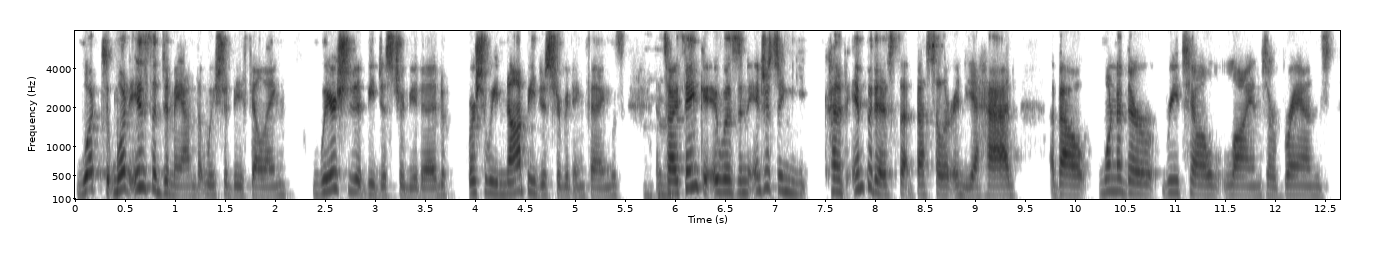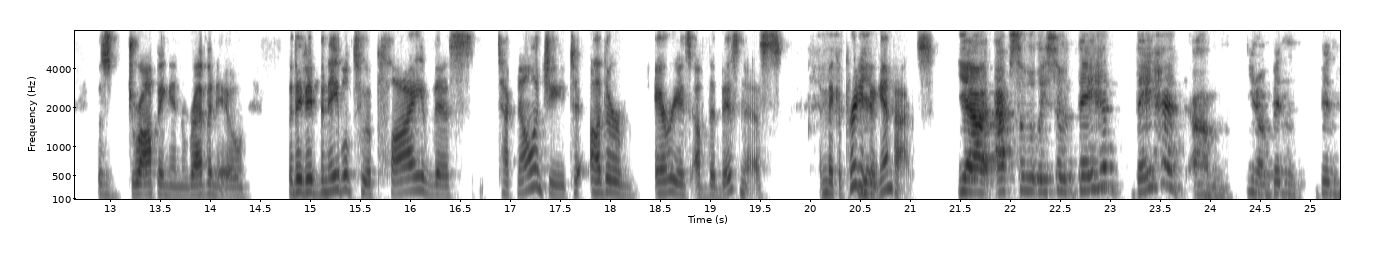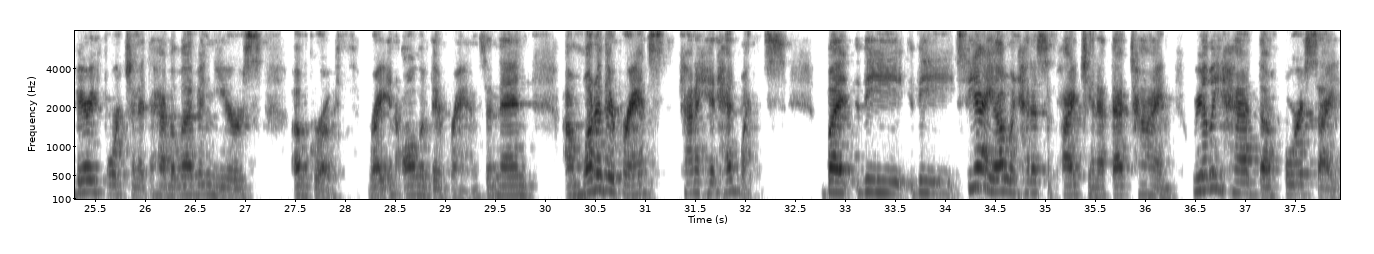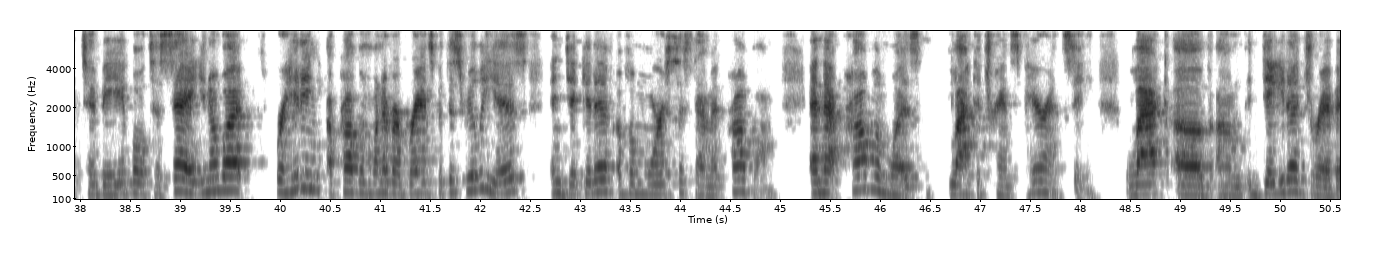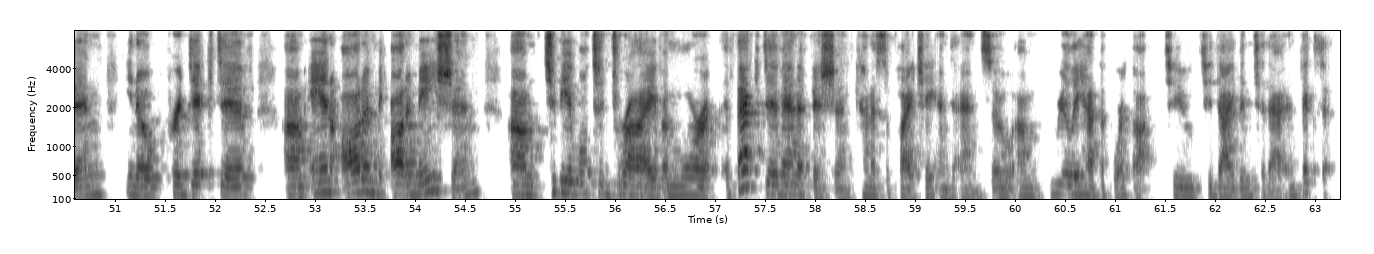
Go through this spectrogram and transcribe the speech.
what what is the demand that we should be filling where should it be distributed where should we not be distributing things mm-hmm. and so mm-hmm. i think it was an interesting kind of impetus that bestseller india had about one of their retail lines or brands was dropping in revenue but they've been able to apply this technology to other areas of the business and make a pretty yeah. big impact yeah, absolutely. So they had they had um, you know been been very fortunate to have 11 years of growth, right, in all of their brands, and then um, one of their brands kind of hit headwinds. But the the CIO and head of supply chain at that time really had the foresight to be able to say, you know what, we're hitting a problem, one of our brands, but this really is indicative of a more systemic problem. And that problem was lack of transparency, lack of um, data driven, you know, predictive um, and autom- automation um, to be able to drive a more effective and efficient kind of supply chain end to end. So um, really had the forethought to, to dive into that and fix it.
